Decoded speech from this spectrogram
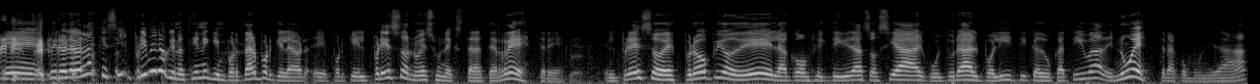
Eh, pero la verdad es que sí, primero que nos tiene que importar porque, la, eh, porque el preso no es un extraterrestre. El preso es propio de la conflictividad social, cultural, política, educativa de nuestra comunidad.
